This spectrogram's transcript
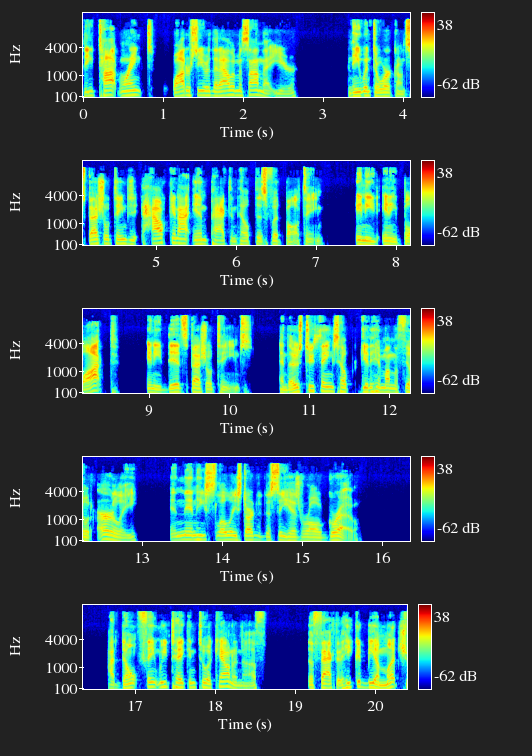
the top ranked wide receiver that Alabama signed that year. And he went to work on special teams. How can I impact and help this football team? And he blocked and he did special teams. And those two things helped get him on the field early. And then he slowly started to see his role grow. I don't think we take into account enough the fact that he could be a much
